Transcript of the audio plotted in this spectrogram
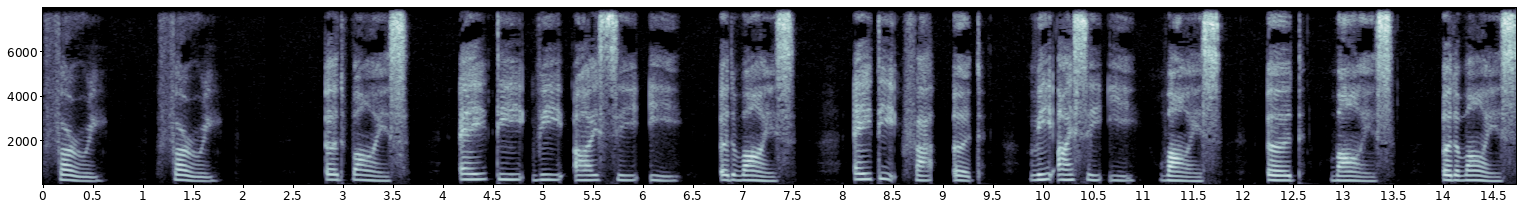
furry。furry。advice。a d v i c e。advice。a d 发 ad，v i c e vice。 advice。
